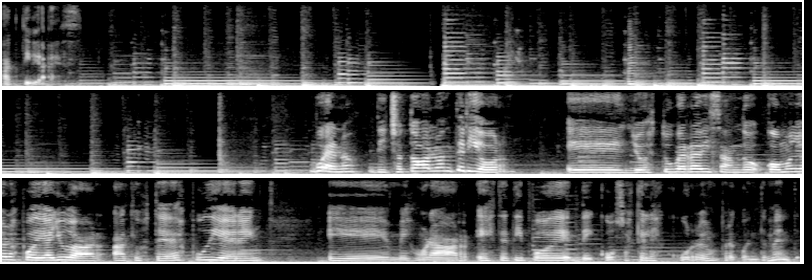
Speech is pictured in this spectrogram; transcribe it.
actividades. Bueno, dicho todo lo anterior, eh, yo estuve revisando cómo yo les podía ayudar a que ustedes pudieran eh, mejorar este tipo de, cosas que les ocurren frecuentemente.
